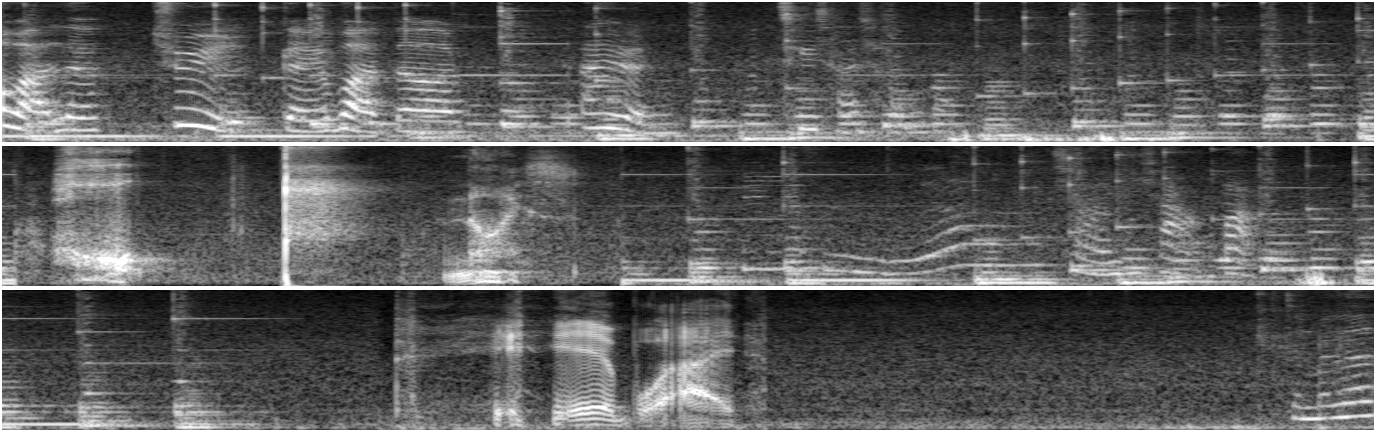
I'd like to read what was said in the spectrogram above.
做完了，去给我的爱人沏茶尝吧。Nice. 尝一想吧。yeah, boy. 怎么了？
